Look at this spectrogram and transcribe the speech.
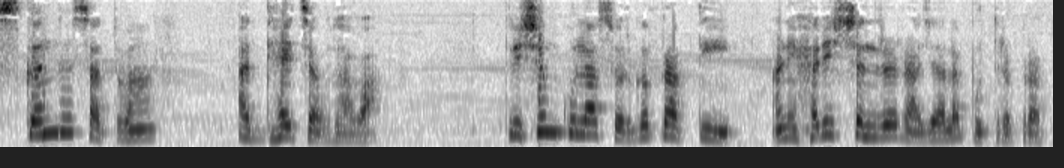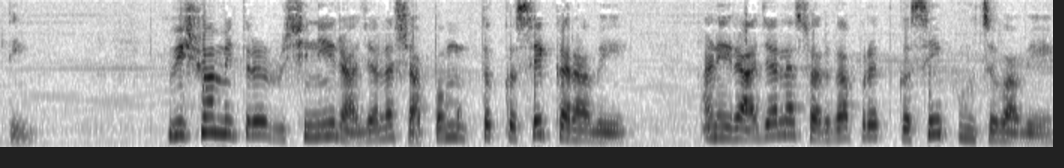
स्कंध सातवा अध्याय चौदावा. त्रिशंकुला स्वर्गप्राप्ती आणि हरिश्चंद्र राजाला पुत्रप्राप्ती. विश्वामित्र ऋषींनी राजाला शापमुक्त कसे करावे आणि राजाला स्वर्गाप्रत कसे पोहोचवावे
